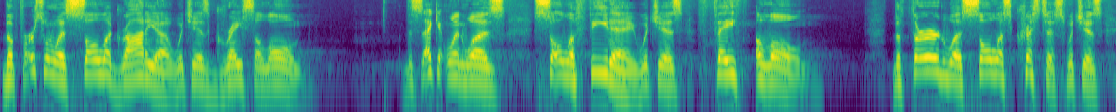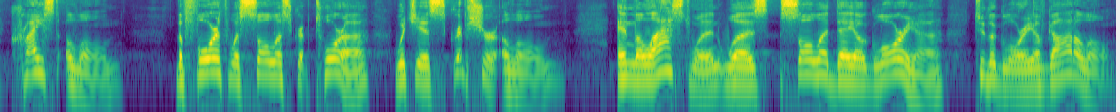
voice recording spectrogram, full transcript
The first one was sola gratia, which is grace alone. The second one was sola fide, which is faith alone. The third was solus Christus, which is Christ alone. The fourth was sola scriptura, which is Scripture alone. And the last one was sola deo gloria, to the glory of God alone.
